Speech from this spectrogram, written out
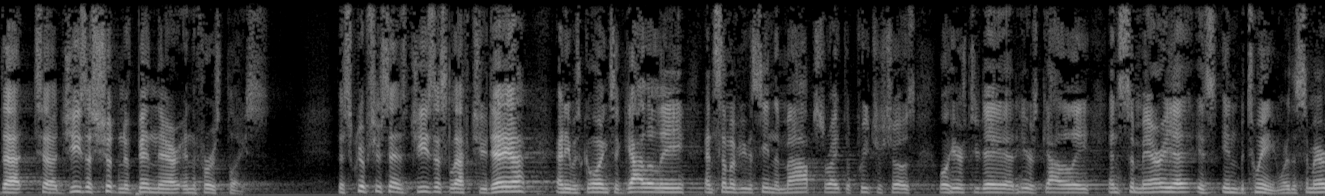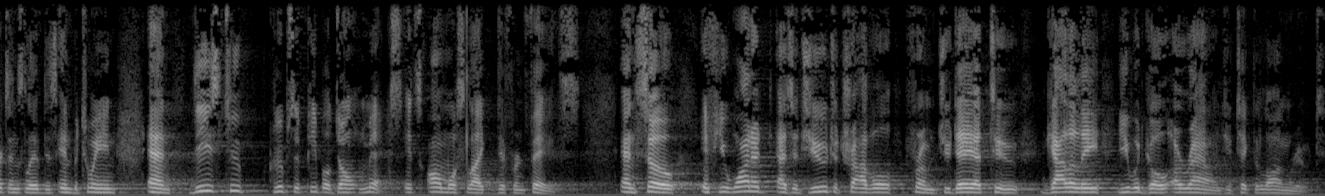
that uh, Jesus shouldn't have been there in the first place. The scripture says Jesus left Judea and he was going to Galilee. And some of you have seen the maps, right? The preacher shows, well, here's Judea and here's Galilee. And Samaria is in between. Where the Samaritans lived is in between. And these two groups of people don't mix. It's almost like different faiths. And so, if you wanted, as a Jew, to travel from Judea to Galilee, you would go around. You'd take the long route.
